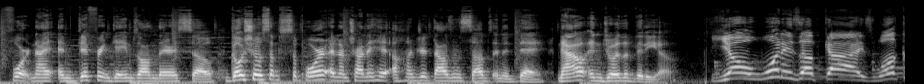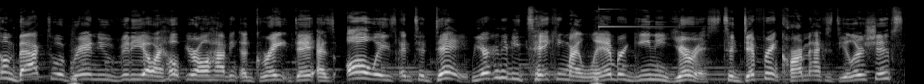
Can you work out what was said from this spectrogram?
Fortnite, and different games on there. So go show some support and I'm trying to hit 100,000 subs in a day. Now enjoy the video video. Yo, what is up guys? Welcome back to a brand new video. I hope you're all having a great day as always. And today we are gonna be taking my Lamborghini Urus to different CarMax dealerships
